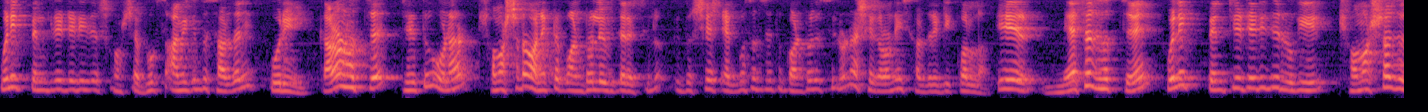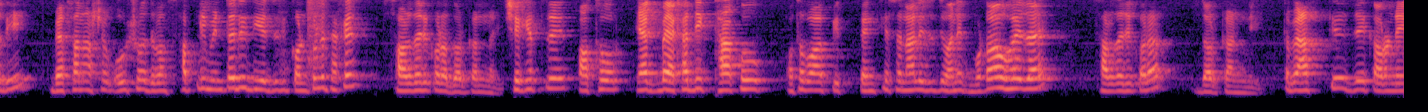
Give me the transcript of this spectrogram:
ক্রনিক প্যানক্রিয়েটাইটিসের সমস্যা ভুগছে আমি কিন্তু সার্জারি করিনি। কারণ হচ্ছে, যেহেতু ওনার সমস্যাটা অনেকটা কন্ট্রোলের ভিতরে ছিল, কিন্তু শেষ এক বছর যেহেতু কন্ট্রোলে ছিল না, সে কারণেই সার্জারিটি করলাম। এর মেসেজ হচ্ছে ক্রনিক প্যানক্রিয়েটাইটিসের রোগীর সমস্যা যদি ব্যথানাশক ঔষধ এবং সাপ্লিমেন্টারি দিয়ে যদি কন্ট্রোলে থাকে সার্জারি করা দরকার নাই। সেক্ষেত্রে পাথর এক বা একাধিক থাকুক, অথবা প্যানক্রিয়াসের নালী যদি অনেক মোটাও হয়ে যায় সার্জারি করার দরকার নেই। তবে আজকে যে কারণে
